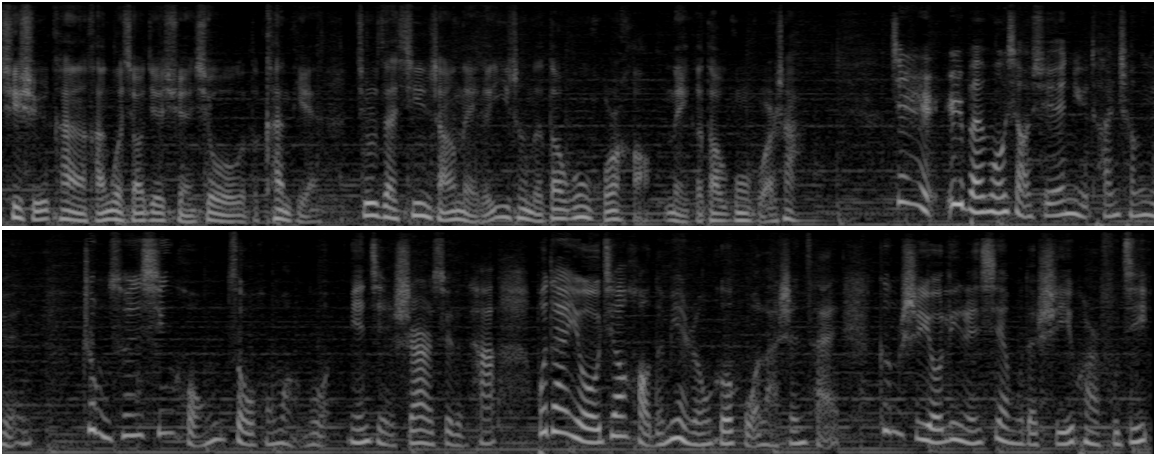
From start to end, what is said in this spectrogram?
其实看韩国小姐选秀的看点，就是在欣赏哪个医生的刀工活好，哪个刀工活差。”近日，日本某小学女团成员。仲村新红走红网络，年仅十二岁的她，不但有姣好的面容和火辣身材，更是有令人羡慕的十一块腹肌。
